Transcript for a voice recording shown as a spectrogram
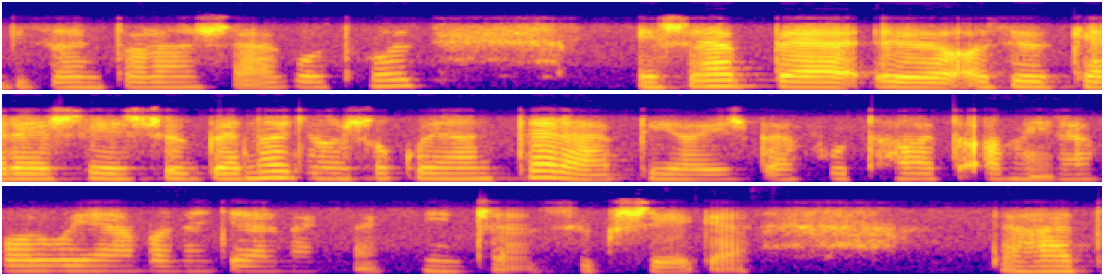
bizonytalanságot hoz, és ebbe az ő keresésükben nagyon sok olyan terápia is befuthat, amire valójában a gyermeknek nincsen szüksége. Tehát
